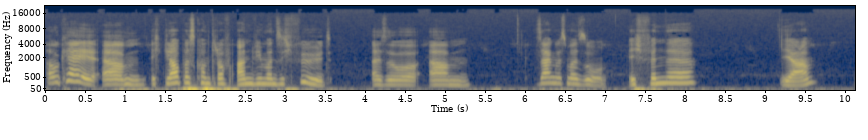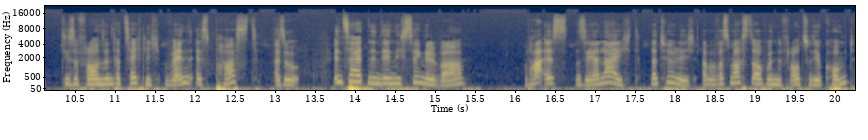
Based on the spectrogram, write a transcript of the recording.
okay, ähm, ich glaube, es kommt darauf an, wie man sich fühlt. Also, ähm, sagen wir es mal so. Ich finde, ja, diese Frauen sind tatsächlich, wenn es passt, also in Zeiten, in denen ich Single war, war es sehr leicht, natürlich. Aber was machst du auch, wenn eine Frau zu dir kommt,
